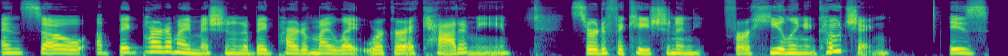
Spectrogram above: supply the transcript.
And so, a big part of my mission and a big part of my Lightworker Academy certification and for healing and coaching is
